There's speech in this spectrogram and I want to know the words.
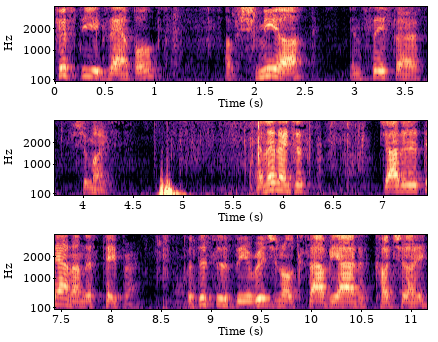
50 examples of Shmiya in Sefer Shemais. And then I just jotted it down on this paper. But this is the original Ksav Yad Kachai,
